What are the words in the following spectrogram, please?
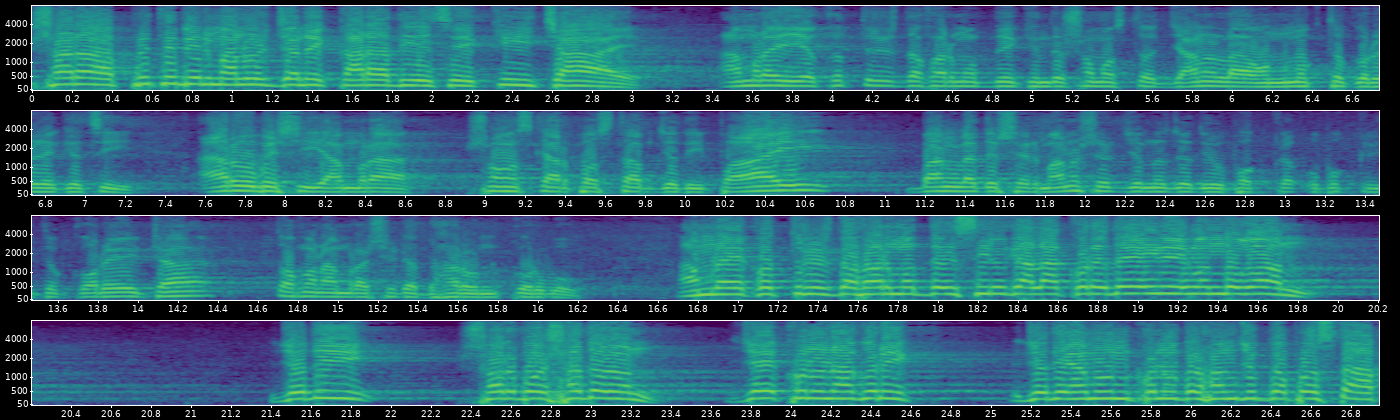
সারা পৃথিবীর মানুষ জানে কারা দিয়েছে, কি চায়। আমরা এই একত্রিশ দফার মধ্যে কিন্তু সমস্ত জানালা উন্মুক্ত করে রেখেছি। আরও বেশি আমরা সংস্কার প্রস্তাব যদি পাই, বাংলাদেশের মানুষের জন্য যদি উপকৃ- উপকৃত করে এটা, তখন আমরা সেটা ধারণ করব। আমরা একত্রিশ দফার মধ্যে সিলগালা করে দেই নেই, বন্ধুগণ। যদি সর্বসাধারণ, যে কোনো নাগরিক, যদি এমন কোনো গ্রহণযোগ্য প্রস্তাব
